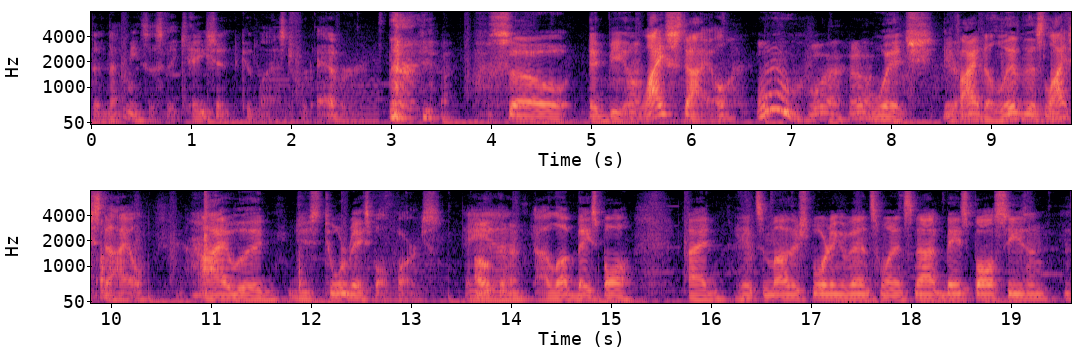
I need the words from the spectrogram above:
then that means this vacation could last forever. yeah. So it'd be a lifestyle, Ooh boy. Yeah. which, if Yeah. I had to live this lifestyle, I would just tour baseball parks. And Okay. I love baseball. I'd hit some other sporting events when it's not baseball season, Mm.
